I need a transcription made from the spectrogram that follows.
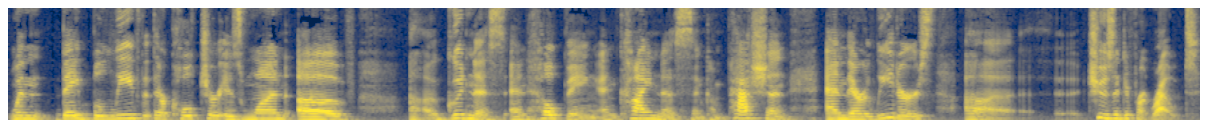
when they believe that their culture is one of uh, goodness and helping and kindness and compassion, and their leaders uh, choose a different route,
